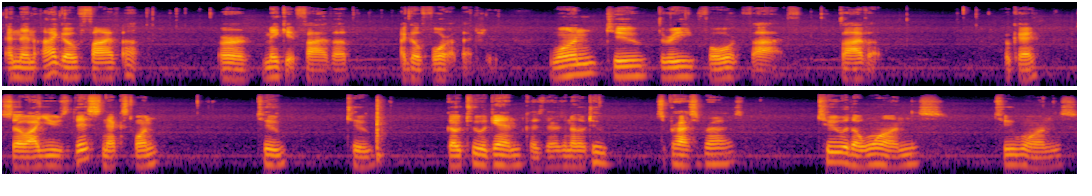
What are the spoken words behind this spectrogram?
and then I go five up or make it five up. I go four up actually. One, two, three, four, five. Five up. Okay, so I use this next one. Two, two. Go two again because there's another two. Surprise, surprise. Two of the ones. Two ones.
